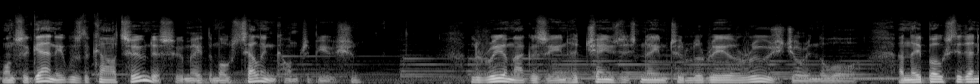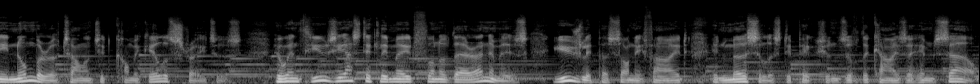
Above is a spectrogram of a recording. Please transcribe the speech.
Once again, it was the cartoonists who made the most telling contribution. Le Rire magazine had changed its name to Le Rire Rouge during the war, and they boasted any number of talented comic illustrators who enthusiastically made fun of their enemies, usually personified in merciless depictions of the Kaiser himself.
